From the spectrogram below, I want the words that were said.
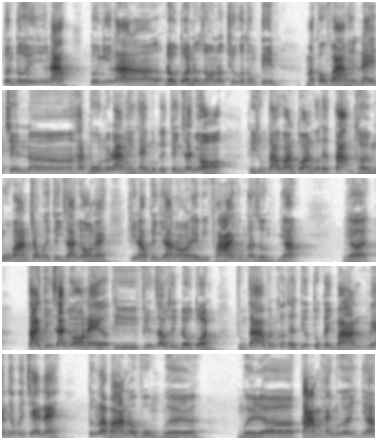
Tuần tới như nào? Tôi nghĩ là đầu tuần do nó chưa có thông tin, mà cậu vàng hiện nay trên ờ, H4 nó đang hình thành một cái kênh giá nhỏ, thì chúng ta hoàn toàn có thể tạm thời mua bán trong cái kênh giá nhỏ này khi nào kênh giá nhỏ này bị phá thì chúng ta dừng nhá Đấy. tại kênh giá nhỏ này thì phiên giao dịch đầu tuần, chúng ta vẫn có thể tiếp tục canh bán men theo cái chen này, tức là bán ở vùng 10 18 20 nhá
